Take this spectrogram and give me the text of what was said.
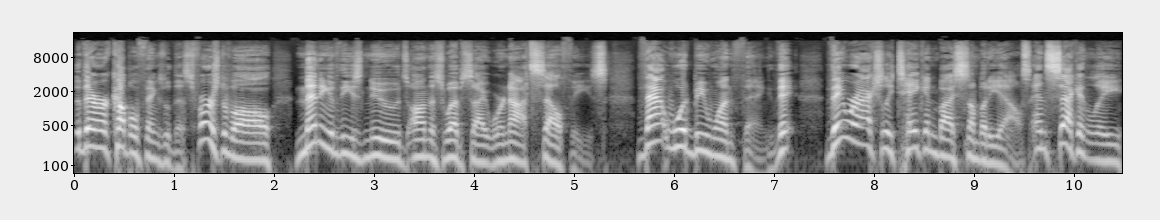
there are a couple things with this. First of all, many of these nudes on this website were not selfies. That would be one thing. They, they were actually taken by somebody else. And secondly,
